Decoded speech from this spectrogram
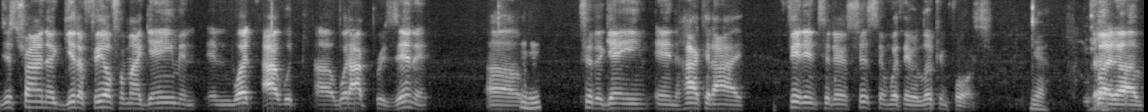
just trying to get a feel for my game and and what I would uh, what I presented uh, Mhm. to the game, and how could I fit into their system what they were looking for Yeah. Okay. but um,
